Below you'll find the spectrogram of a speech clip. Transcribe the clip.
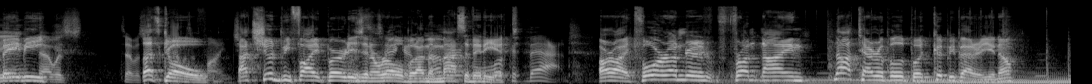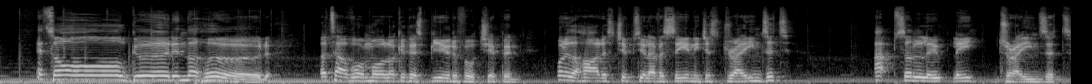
baby. That was. That was Let's that was go. fine That should be five birdies in a row, but I'm a massive Look idiot. at that. All right, four under front nine. Not terrible, but could be better, you know? It's all good in the hood. Let's have one more look at this beautiful chipping. One of the hardest chips you'll ever see, and he just drains it. Absolutely drains it.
